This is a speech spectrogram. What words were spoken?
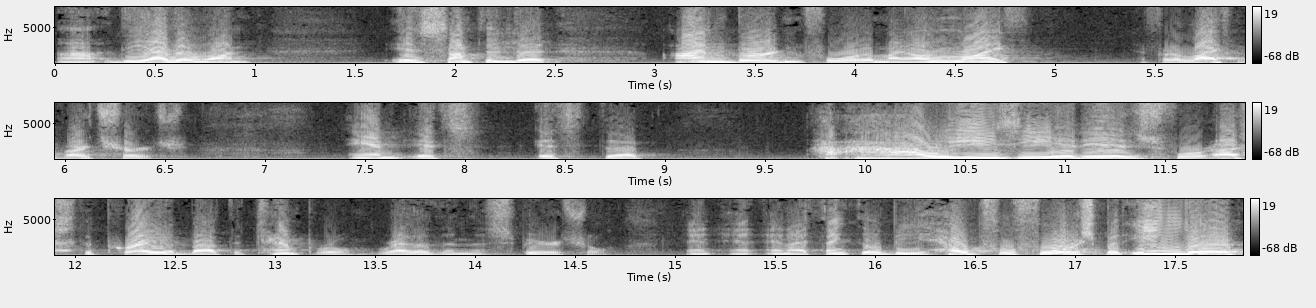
uh, the other one is something that I'm burdened for in my own life and for the life of our church. And it's, it's the how easy it is for us to pray about the temporal rather than the spiritual. And, and, and, I think they'll be helpful for us. But in there,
